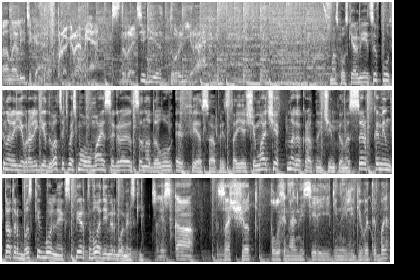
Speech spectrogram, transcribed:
аналитика в программе «Стратегия турнира». Московские армейцы в полуфинале Евролиги 28 мая сыграют с Анадолу Эфес. О предстоящем матче многократный чемпион СССР, комментатор, баскетбольный эксперт Владимир Гомельский. ЦСКА за счет полуфинальной серии Единой Лиги ВТБ,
